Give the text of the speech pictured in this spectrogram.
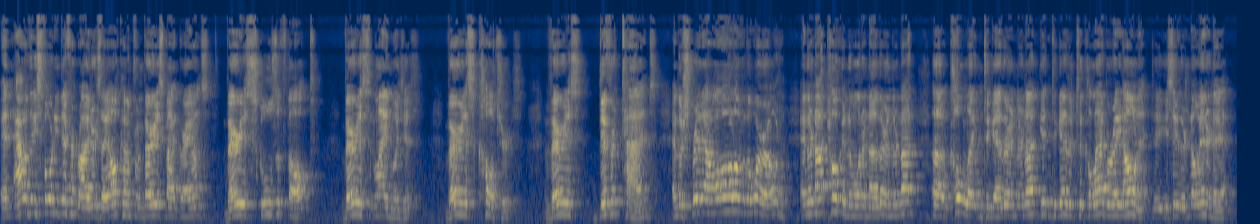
And out of these 40 different writers, they all come from various backgrounds, various schools of thought, various languages, various cultures, various different times, and they're spread out all over the world, and they're not talking to one another, and they're not uh, collating together, and they're not getting together to collaborate on it. You see, there's no internet.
